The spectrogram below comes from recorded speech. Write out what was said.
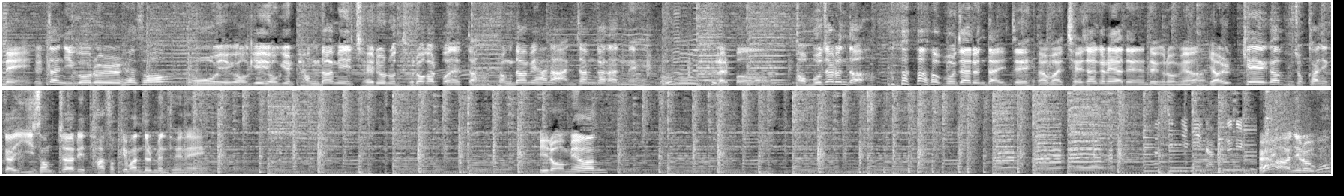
네. 일단 이거를 해서, 오, 여기, 여기 병담이 재료로 들어갈 뻔했다. 병담이 하나 안 잠가놨네. 오, 큰일 날 뻔. 어, 모자른다. 모자른다, 이제. 잠깐만, 제작을 해야 되는데, 그러면. 10개가 부족하니까 2성짜리 5개 만들면 되네. 이러면, 에? 아니라고?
